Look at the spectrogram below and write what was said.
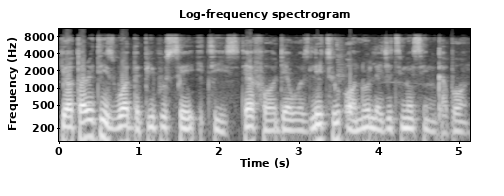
Your authority is what the people say it is. Therefore, there was little or no legitimacy in Gabon.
